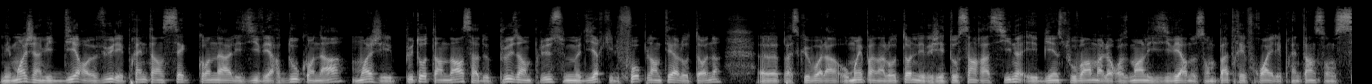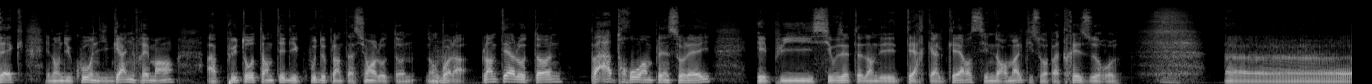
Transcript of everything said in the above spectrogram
Mais moi, j'ai envie de dire, vu les printemps secs qu'on a, les hivers doux qu'on a, moi, j'ai plutôt tendance à de plus en plus me dire qu'il faut planter à l'automne, euh, parce que voilà, au moins pendant l'automne, les végétaux s'enracinent et bien souvent, malheureusement, les hivers ne sont pas très froids et les printemps sont secs, et donc du coup, on y gagne vraiment à plutôt tenter des coups de plantation à l'automne. Donc mmh. voilà, planter à l'automne, pas trop en plein soleil. Et puis, si vous êtes dans des terres calcaires, c'est normal qu'ils soient pas très heureux. Euh,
